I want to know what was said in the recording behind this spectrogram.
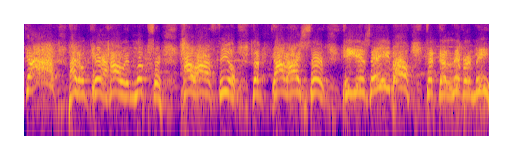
God, I don't care how it looks or how I feel. The God I serve, He is able to deliver me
